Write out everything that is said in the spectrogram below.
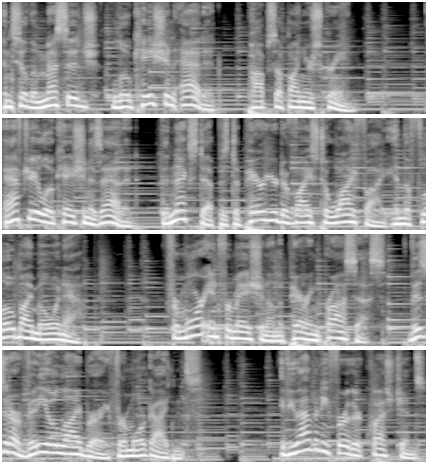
until the message Location Added pops up on your screen. After your location is added, the next step is to pair your device to Wi-Fi in the Flo by Moen app. For more information on the pairing process, visit our video library for more guidance. If you have any further questions,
